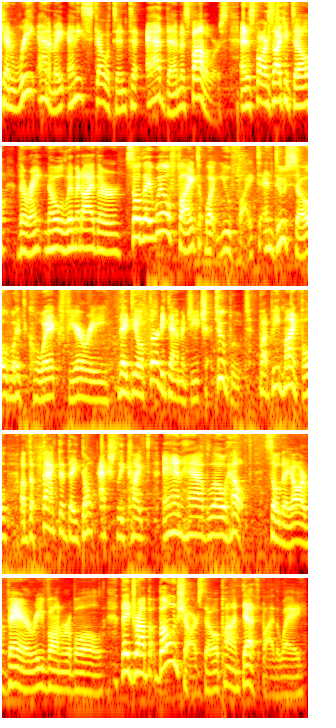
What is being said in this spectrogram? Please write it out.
can reanimate any skeleton to add them as followers. And as far as I can tell, there ain't no limit either. So they will fight what you fight, and do so with quick fury. They deal 30 damage each to boot, but be mindful of the fact that they don't actually kite and have low health so they are very vulnerable. They drop bone shards, though, upon death, by the way.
